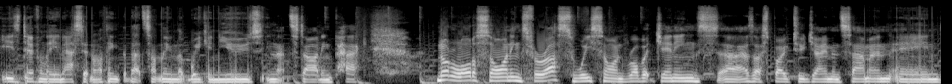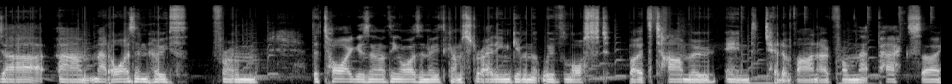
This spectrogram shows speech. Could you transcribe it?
is definitely an asset, and I think that that's something that we can use in that starting pack. Not a lot of signings for us. We signed Robert Jennings, uh, as I spoke to, Jaeman Salmon, and uh, um, Matt Eisenhuth from the Tigers, and I think Eisenhuth comes straight in, given that we've lost both Tamou and Tetevano from that pack. So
